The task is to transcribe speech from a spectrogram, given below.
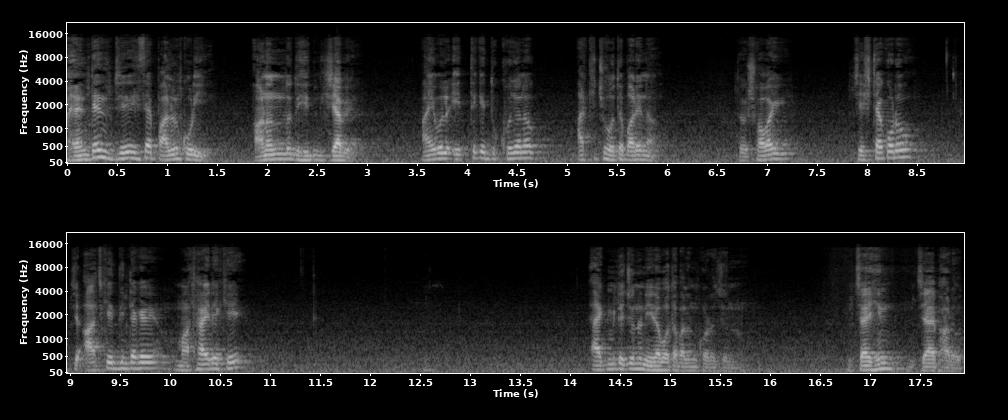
ভ্যালেন্টাইন্স ডে হিসাবে পালন করি, আনন্দ হিসাবে, আমি বলি এর থেকে দুঃখজনক আর কিছু হতে পারে না। তো সবাই চেষ্টা করো যে আজকের দিনটাকে মাথায় রেখে এক মিনিটের জন্য নিরাপত্তা পালন করার জন্য। জয় হিন্দ, জয় ভারত।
